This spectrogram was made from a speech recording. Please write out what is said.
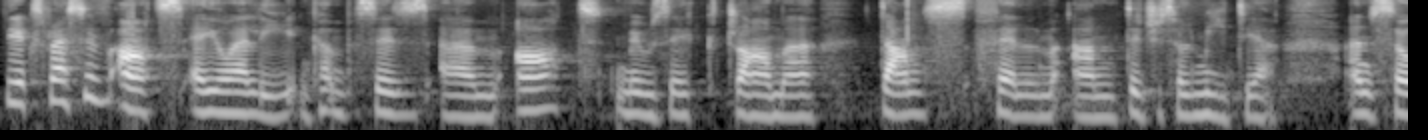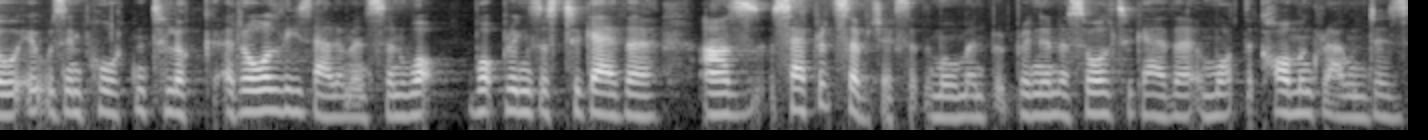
The Expressive Arts AOLE encompasses um, art, music, drama, dance, film and digital media. And so it was important to look at all these elements and what, what brings us together as separate subjects at the moment, but bringing us all together and what the common ground is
